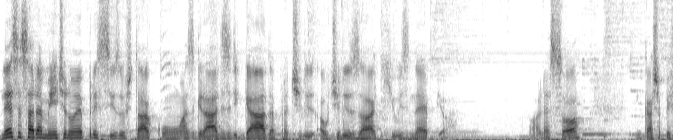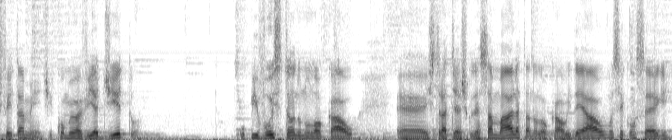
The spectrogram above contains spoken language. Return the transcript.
Necessariamente não é preciso estar com as grades ligadas para utilizar aqui o Snap. Ó. Olha só, encaixa perfeitamente. Como eu havia dito, o pivô estando no local é, estratégico dessa malha, está no local ideal, você consegue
